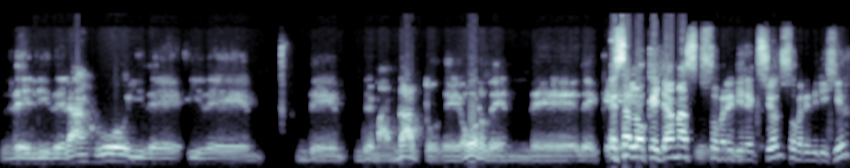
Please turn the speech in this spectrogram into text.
de liderazgo y de, y de, de, mandato, de orden, de, que... ¿Es a lo que llamas sobredirección, sobredirigir?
